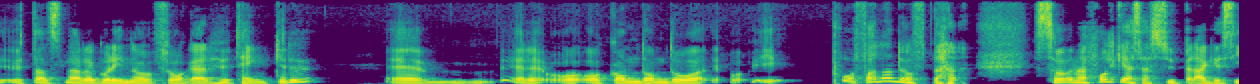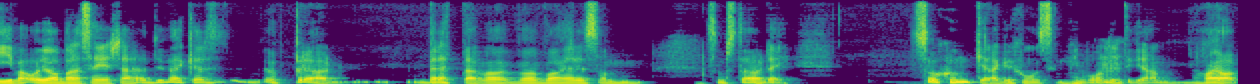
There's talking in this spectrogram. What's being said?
utan snarare går in och frågar, hur tänker du? Eh, det, och, och om de då, påfallande ofta, så när folk är så superaggressiva och jag bara säger så här, du verkar upprörd, berätta, vad, vad, vad är det som, som stör dig? Så sjunker aggressionsnivån lite grann, har jag,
